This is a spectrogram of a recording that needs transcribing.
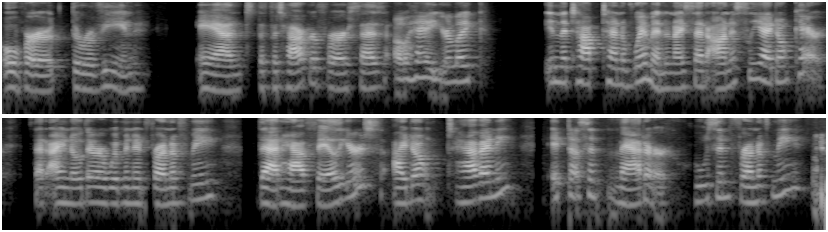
over the ravine. And the photographer says, Oh, hey, you're like in the top 10 of women. And I said, Honestly, I don't care. That I know there are women in front of me that have failures. I don't have any. It doesn't matter who's in front of me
